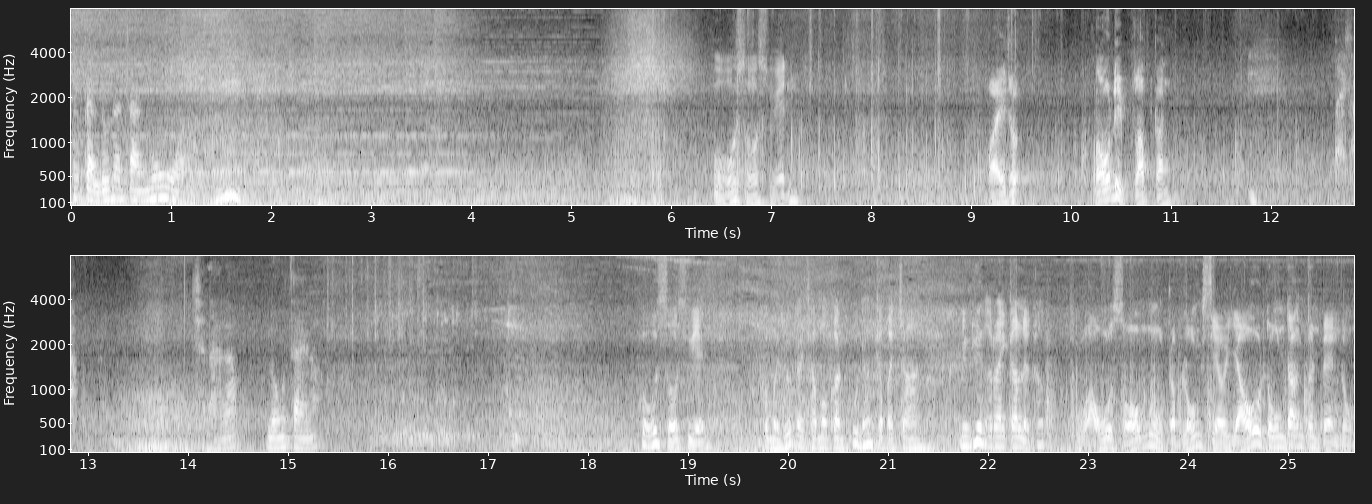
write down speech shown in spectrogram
ตั้งแต่รุ่นอาจารย์มู่อะผู้อาวุโสเสวียนไปเถอะเรารีบกลับกัน ไปครับ ชนะแล้วโล่งใจแล้วผู้อาวุโสเสวียนพรหมยุทธ์ราชามังกรผู้นั้นกับอาจารย์ มีเรื่องอะไรกันเหรอครับ ผู้อาวุโสมู่กับหลงเสี่ยวเหยาโด่งดังตั้งแต่หนุ่ม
